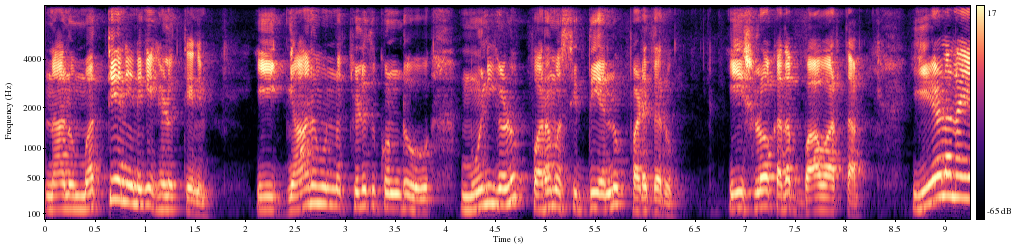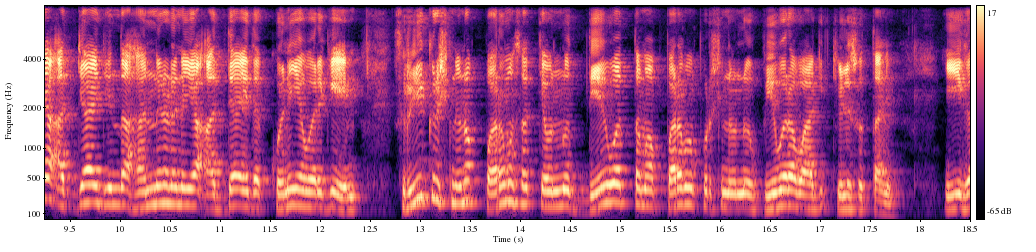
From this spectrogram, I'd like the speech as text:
ನಾನು ಮತ್ತೆ ನಿನಗೆ ಹೇಳುತ್ತೇನೆ. ಈ ಜ್ಞಾನವನ್ನು ತಿಳಿದುಕೊಂಡು ಮುನಿಗಳು ಪರಮ ಸಿದ್ಧಿಯನ್ನು ಪಡೆದರು. ಈ ಶ್ಲೋಕದ ಭಾವಾರ್ಥ. ಏಳನೆಯ ಅಧ್ಯಾಯದಿಂದ ಹನ್ನೆರಡನೆಯ ಅಧ್ಯಾಯದ ಕೊನೆಯವರೆಗೆ ಶ್ರೀಕೃಷ್ಣನ ಪರಮ ಸತ್ಯವನ್ನು ದೇವೋತ್ತಮ ಪರಮ ಪುರುಷನನ್ನು ವಿವರವಾಗಿ ತಿಳಿಸುತ್ತಾನೆ. ಈಗ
